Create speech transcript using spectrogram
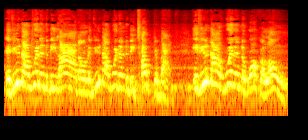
if you're not willing to be lied on, if you're not willing to be talked about, if you're not willing to walk alone,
